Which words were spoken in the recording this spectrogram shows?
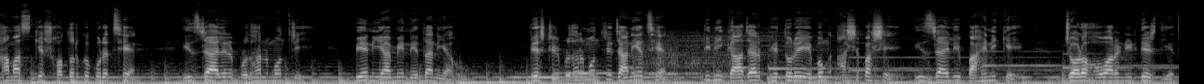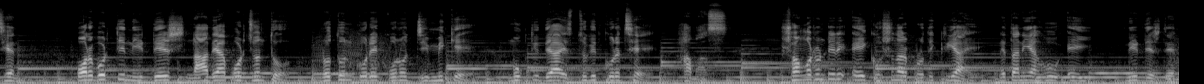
হামাসকে সতর্ক করেছেন ইসরায়েলের প্রধানমন্ত্রী বেনিয়ামি নেতানিয়াহু। দেশটির প্রধানমন্ত্রী জানিয়েছেন, তিনি গাজার ভেতরে এবং আশেপাশে ইসরায়েলি বাহিনীকে জড়ো হওয়ার নির্দেশ দিয়েছেন। পরবর্তী নির্দেশ না দেয়া পর্যন্ত নতুন করে কোনো জিম্মিকে মুক্তি দেয়া স্থগিত করেছে হামাস। সংগঠনটির এই ঘোষণার প্রতিক্রিয়ায় নেতানিয়াহু এই নির্দেশ দেন।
